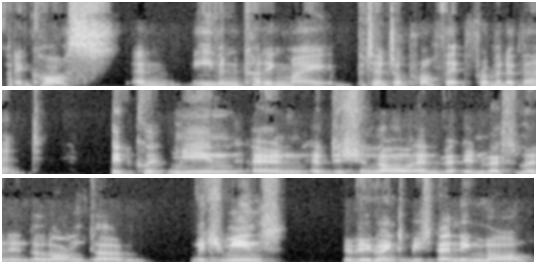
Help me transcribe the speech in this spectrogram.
cutting costs and even cutting my potential profit from an event? It could mean an additional inv- investment in the long term, which mm-hmm. means if you're going to be spending more,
